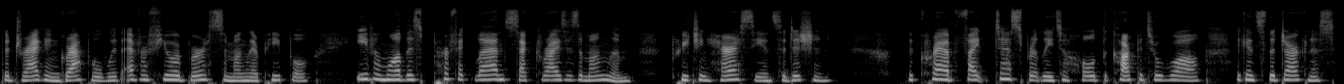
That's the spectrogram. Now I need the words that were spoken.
The dragon grapple with ever fewer births among their people, even while this perfect land sect rises among them, preaching heresy and sedition. The crab fight desperately to hold the carpenter wall against the darkness.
